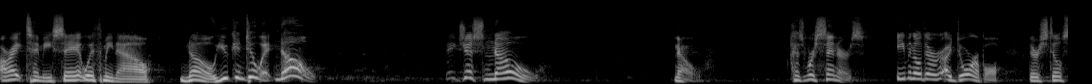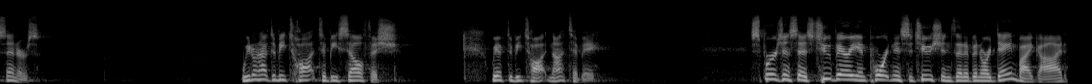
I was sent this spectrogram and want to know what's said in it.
All right, Timmy, say it with me now. No, you can do it. No. They just know. No. Because we're sinners. Even though they're adorable, they're still sinners. We don't have to be taught to be selfish, we have to be taught not to be. Spurgeon says two very important institutions that have been ordained by God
